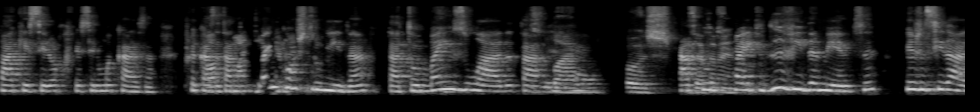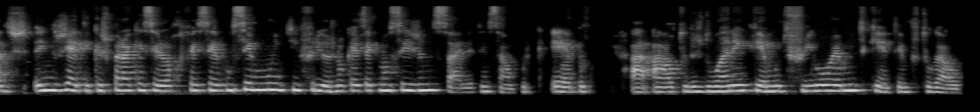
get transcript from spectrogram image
para aquecer ou arrefecer uma casa. Porque a casa está tão bem construída, está tão bem isolada, está, isolada. Pois, está tudo feito devidamente que as necessidades energéticas para aquecer ou arrefecer vão ser muito inferiores. Não quer dizer que não seja necessário, atenção, porque é porque há, há, alturas do ano em que é muito frio ou é muito quente em Portugal,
